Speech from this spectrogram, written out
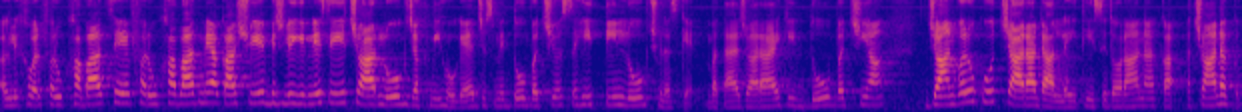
अगली खबर फरुखाबाद से। फरुखाबाद में आकाशीय बिजली गिरने से चार लोग जख्मी हो गए, जिसमें दो बच्चियों सहित तीन लोग झुलस गए। बताया जा रहा है कि दो बच्चियाँ जानवरों को चारा डाल रही थी। इसी दौरान अचानक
